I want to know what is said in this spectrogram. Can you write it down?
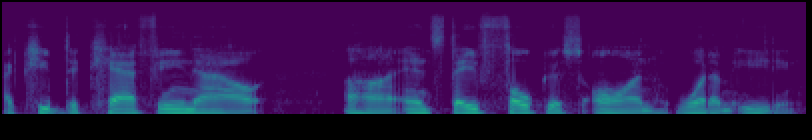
I keep the caffeine out uh, and stay focused on what I'm eating.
